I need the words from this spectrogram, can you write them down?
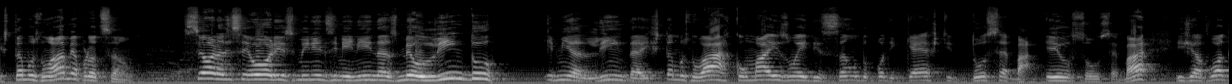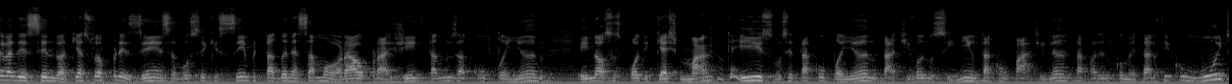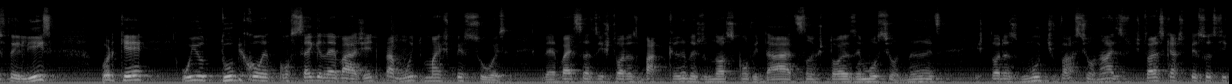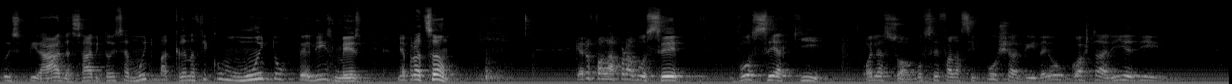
Estamos no ar, minha produção? Senhoras e senhores, meninos e meninas, meu lindo e minha linda, estamos no ar com mais uma edição do podcast do Seba. Eu sou o Seba e já vou agradecendo aqui a sua presença, você que sempre está dando essa moral para a gente, está nos acompanhando em nossos podcasts. Mais do que isso, você está acompanhando, está ativando o sininho, está compartilhando, está fazendo comentário. Fico muito feliz porque o YouTube consegue levar a gente para muito mais pessoas levar essas histórias bacanas dos nossos convidados, são histórias emocionantes, histórias motivacionais, histórias que as pessoas ficam inspiradas, sabe? Então isso é muito bacana, fico muito feliz mesmo. Minha produção, quero falar para você, você aqui, olha só, você fala assim, poxa vida, eu gostaria de,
